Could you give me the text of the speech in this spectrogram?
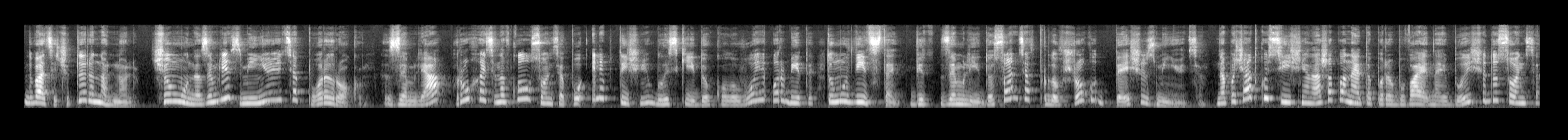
24.00. Чому на Землі змінюються пори року? Земля рухається навколо Сонця по еліптичній близькій до колової орбіти, тому відстань від Землі до Сонця впродовж року дещо змінюється. На початку січня наша планета перебуває найближче до Сонця,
